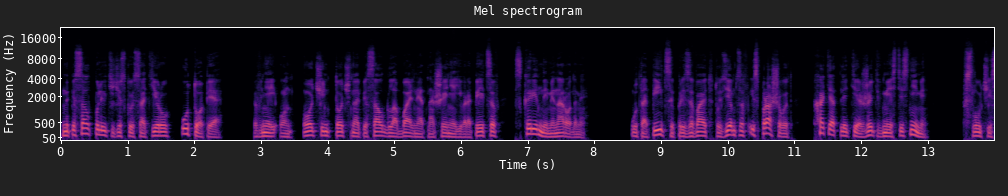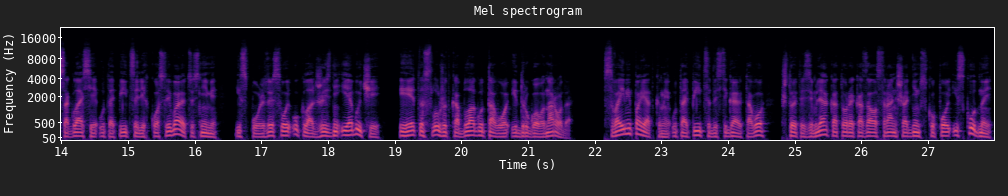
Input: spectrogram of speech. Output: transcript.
написал политическую сатиру «Утопия», в ней он очень точно описал глобальные отношения европейцев с коренными народами. Утопийцы призывают туземцев и спрашивают, хотят ли те жить вместе с ними. В случае согласия утопийцы легко сливаются с ними, используя свой уклад жизни и обычаи, и это служит ко благу того и другого народа. Своими порядками утопийцы достигают того, что эта земля, которая казалась раньше одним скупой и скудной,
